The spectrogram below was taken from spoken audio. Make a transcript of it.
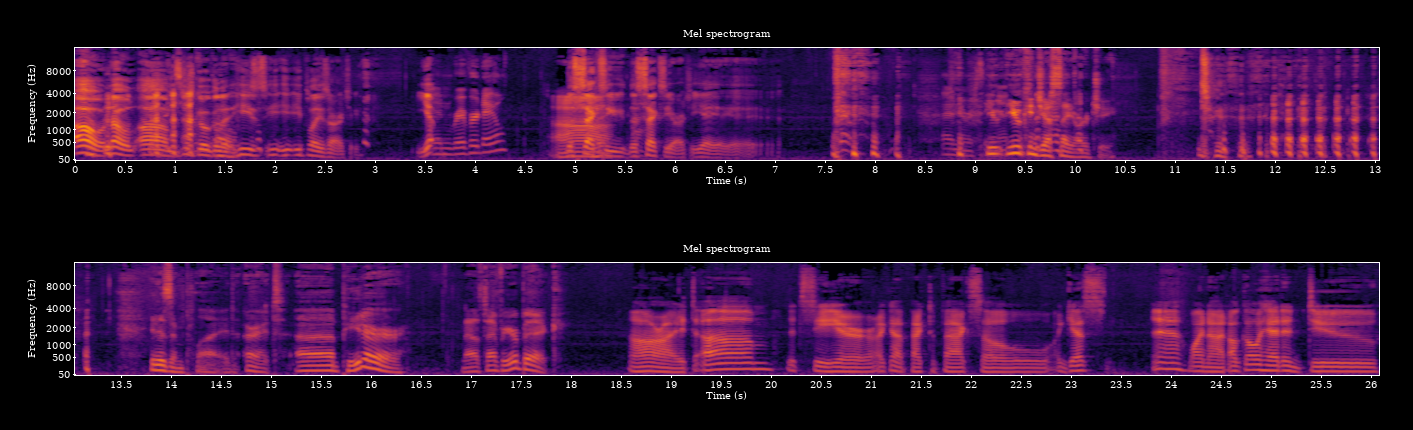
Oh no, um, just Google it. He's he, he plays Archie. Yep, In Riverdale? the Ah. sexy the sexy Archie. Yeah, yeah, yeah. yeah. I've never seen You it. you can just say Archie. it is implied. All right, uh, Peter. Now it's time for your pick. All right. Um, let's see here. I got back to back, so I guess, eh, why not? I'll go ahead and do.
